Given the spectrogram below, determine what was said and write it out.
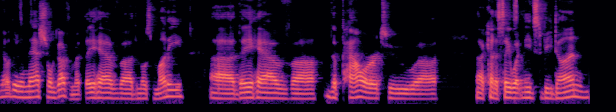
You know, they're the national government. They have uh, the most money. Uh, they have uh, the power to uh, kind of say what needs to be done,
